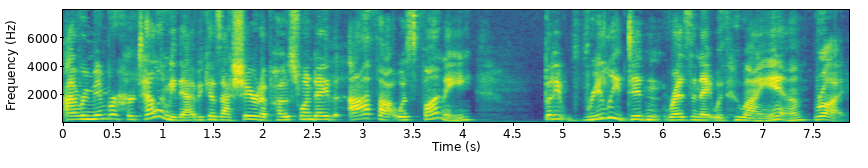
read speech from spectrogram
I remember her telling me that because I shared a post one day that I thought was funny, but it really didn't resonate with who I am. right.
